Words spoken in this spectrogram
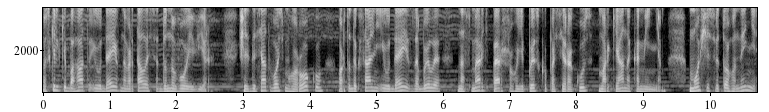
оскільки багато іудеїв наверталися до нової віри. 68-го року ортодоксальні іудеї забили на смерть першого єпископа Сіракуз Маркіана камінням. Мощі святого нині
